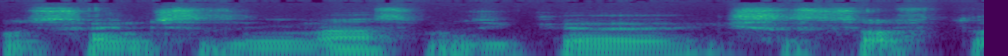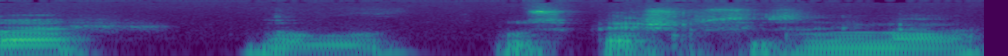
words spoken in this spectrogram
освен че се занимава с музика и с софтуер, много успешно се занимава.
